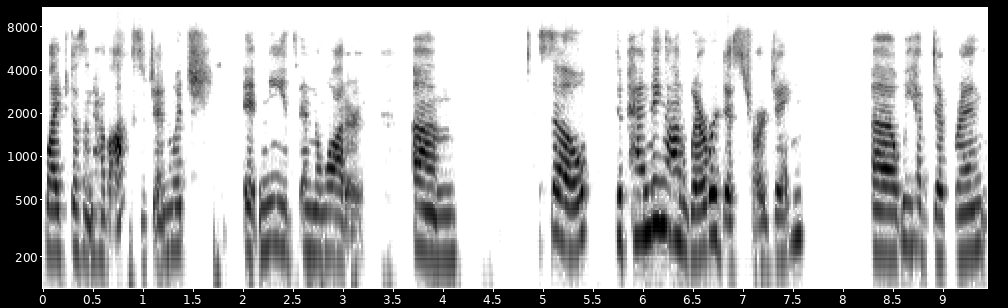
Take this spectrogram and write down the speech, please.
life doesn't have oxygen, which it needs in the water. Um, so depending on where we're discharging, uh, we have different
